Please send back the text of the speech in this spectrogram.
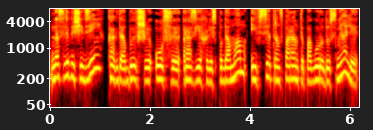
На следующий день, когда бывшие осы разъехались по домам и все транспаранты по городу сняли,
